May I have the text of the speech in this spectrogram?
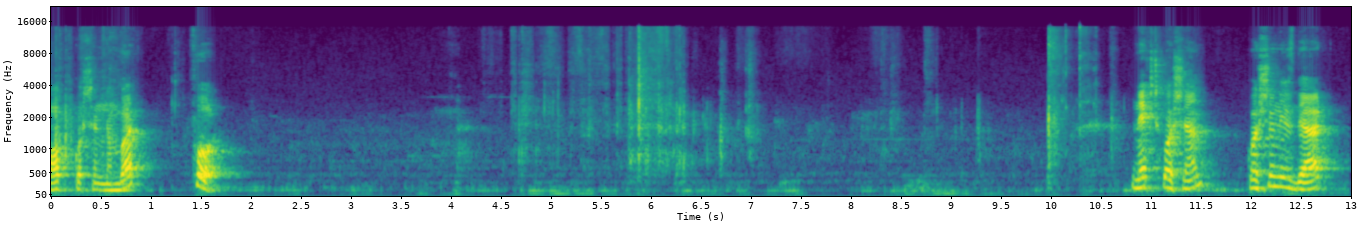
Of question number 4 next question. Question is that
